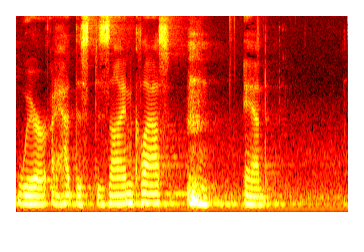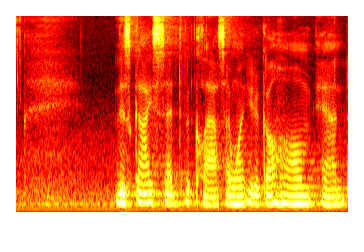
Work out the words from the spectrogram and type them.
where I had this design class, and this guy said to the class, I want you to go home and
